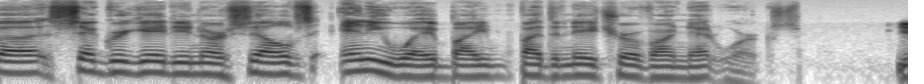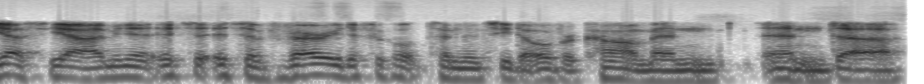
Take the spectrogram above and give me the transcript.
uh, segregating ourselves anyway by, by the nature of our networks. Yes, yeah. I mean, it's it's a very difficult tendency to overcome, and and uh,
